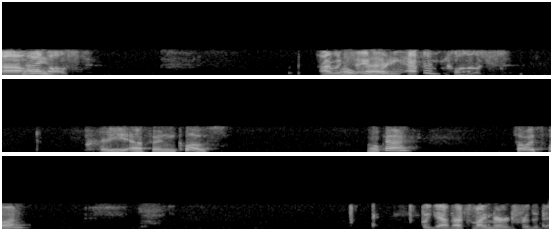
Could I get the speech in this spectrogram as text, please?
uh, Nice. almost. I would say pretty effing close. Pretty effing close. Okay. It's always fun. But yeah, that's my nerd for the day.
